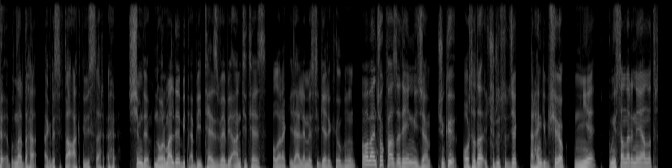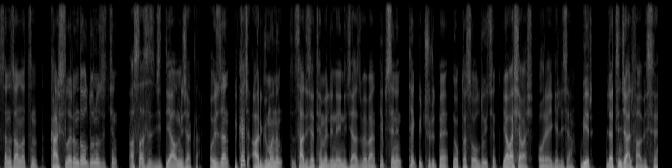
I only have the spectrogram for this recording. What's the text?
Bunlar daha agresif, daha aktivistler. Şimdi normalde bir, bir tez ve bir antitez olarak ilerlemesi gerekiyor bunun. Ama ben çok fazla değinmeyeceğim. Çünkü ortada çürütülecek herhangi bir şey yok. Niye? Bu insanlara neyi anlatırsanız anlatın. Karşılarında olduğunuz için asla sizi ciddiye almayacaklar. O yüzden birkaç argümanın sadece temeline ineceğiz ve ben hepsinin tek bir çürütme noktası olduğu için yavaş yavaş oraya geleceğim. 1. Latince alfabesi.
